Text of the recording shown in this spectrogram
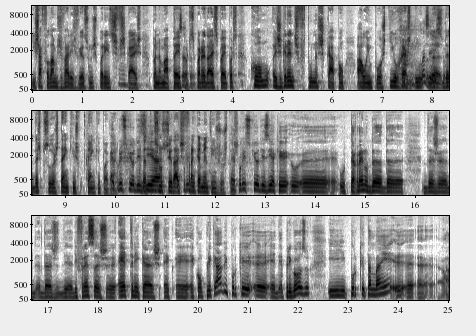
e já falámos várias vezes nos paraísos fiscais, Panama Papers, Exatamente. Paradise Papers, como as grandes fortunas escapam ao imposto e o resto é da- das pessoas têm que, os, têm que o pagar. É por isso que eu Portanto, dizia- são sociedades é por- francamente É injustas. por isso que eu dizia que eh, o terreno de- de- das, das de- diferenças étnicas é, é- é complicado e porque eh, é, é perigoso e porque também eh, eh, a,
